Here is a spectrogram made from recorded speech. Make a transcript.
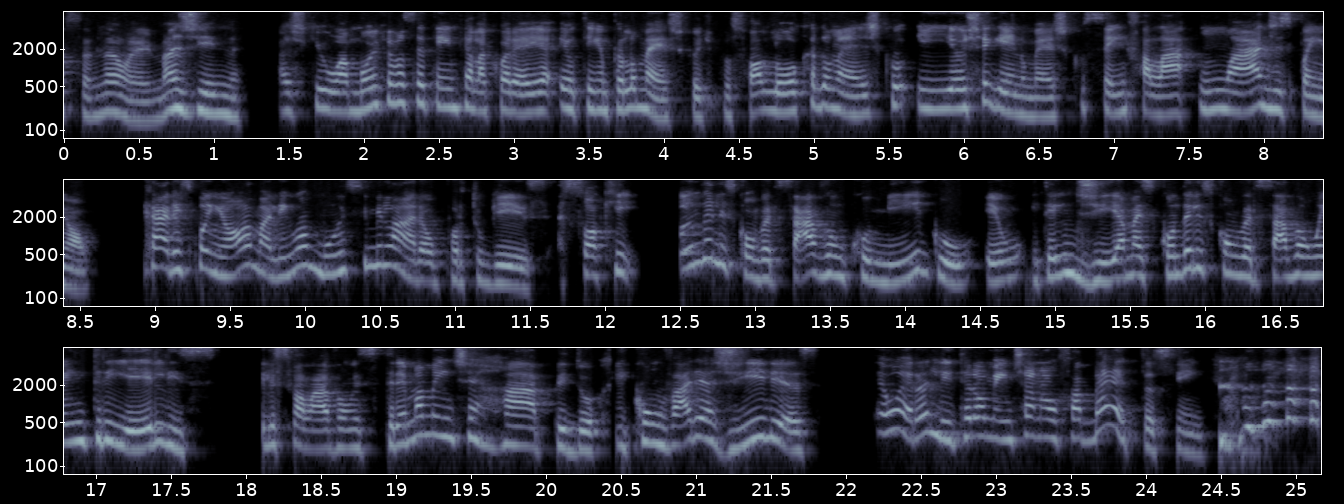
Nossa, não, imagina. Acho que o amor que você tem pela Coreia, eu tenho pelo México. Eu, tipo, sou a louca do México e eu cheguei no México sem falar um A de espanhol. Cara, espanhol é uma língua muito similar ao português. Só que quando eles conversavam comigo, eu entendia, mas quando eles conversavam entre eles, eles falavam extremamente rápido e com várias gírias, eu era literalmente analfabeta, assim.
